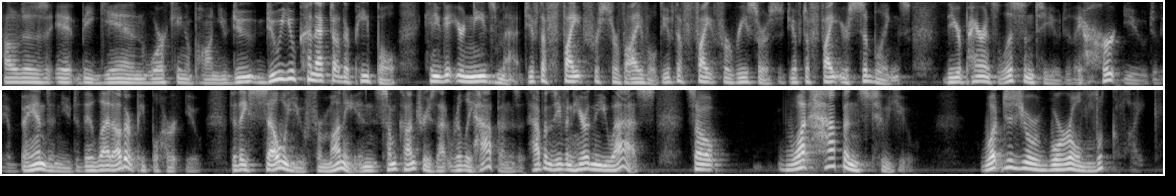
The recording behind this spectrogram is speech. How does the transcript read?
How does it begin working upon you? Do, do you connect to other people? Can you get your needs met? Do you have to fight for survival? Do you have to fight for resources? Do you have to fight your siblings? Do your parents listen to you? Do they hurt you? Do they abandon you? Do they let other people hurt you? Do they sell you for money? In some countries, that really happens. It happens even here in the US. So, what happens to you? What does your world look like?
